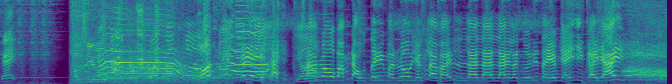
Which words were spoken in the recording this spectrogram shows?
Cái. Ông siêu. Ủa Rồi, cái gì vậy. Sao Rô bấm đầu tiên mà Rô vẫn là phải là là là, là người đi tìm vậy gì kỳ vậy Ok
